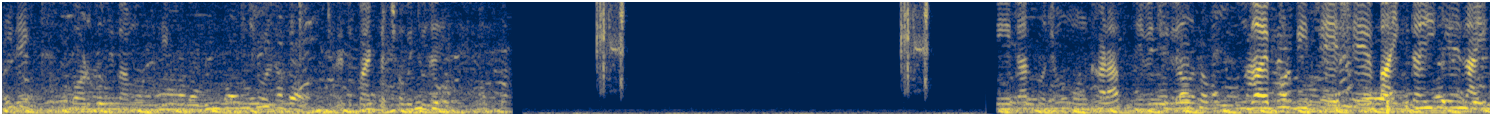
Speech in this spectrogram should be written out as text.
ডিরেক্ট বর্গভীমা মন্দির। কয়েকটা ছবি তুলে মেয়েটার প্রচুর মন খারাপ, ভেবেছিল উদয়পুর বিচে এসে বাইক টাইকে রাইড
